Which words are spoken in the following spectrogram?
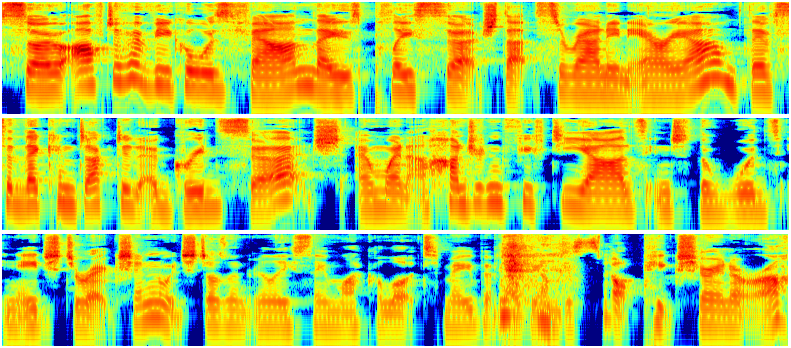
So after her vehicle was found, they police searched that surrounding area. They've said they conducted a grid search and went 150 yards into the woods in each direction, which doesn't really seem like a lot to me, but maybe I'm just not picturing it right.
